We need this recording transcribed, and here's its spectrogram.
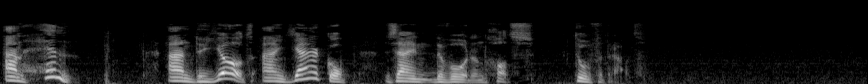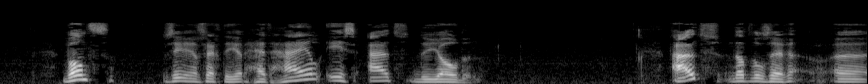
Aan hen, aan de Jood, aan Jacob zijn de woorden Gods toevertrouwd. Want, zegt de Heer, het heil is uit de Joden. Uit, dat wil zeggen, uh,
